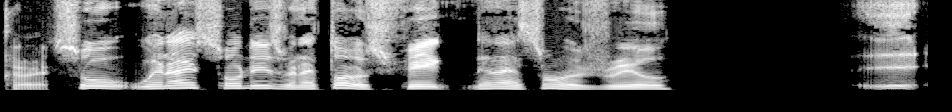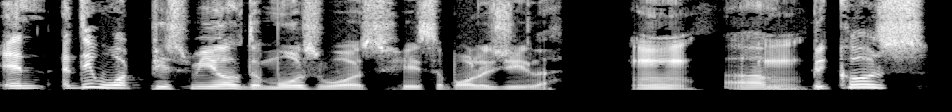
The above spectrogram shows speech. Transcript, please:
correct. So when I saw this, when I thought it was fake, then I saw it was real. Eh, And I think what pissed me off the most was his apology. lah. Mm, Um, Mm. because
